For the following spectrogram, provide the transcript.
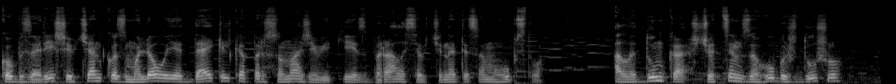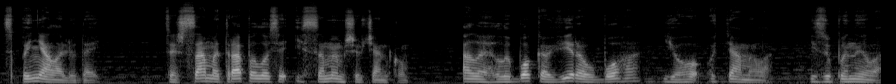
Кобзарі Шевченко змальовує декілька персонажів, які збиралися вчинити самогубство. Але думка, що цим загубиш душу, спиняла людей. Це ж саме трапилося і з самим Шевченком. Але глибока віра в Бога його отямила і зупинила,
